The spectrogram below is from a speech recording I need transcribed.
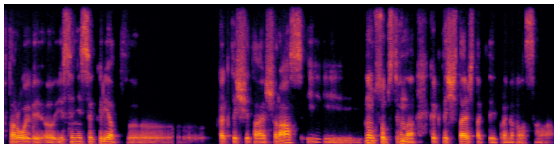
второй, э, если не секрет, э, как ты считаешь, раз, и, ну, собственно, как ты считаешь, так ты и проголосовал.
